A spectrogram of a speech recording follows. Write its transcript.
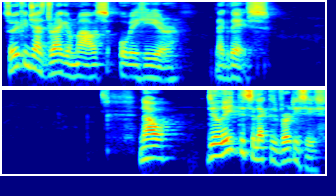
So you can just drag your mouse over here, like this. Now, delete the selected vertices.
